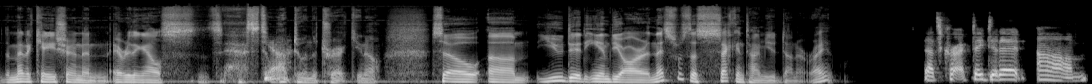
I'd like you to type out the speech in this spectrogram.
the medication and everything else it's still Yeah. not doing the trick, you know. So um, you did EMDR, and this was the second time you'd done it, right? That's correct. I did it um,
